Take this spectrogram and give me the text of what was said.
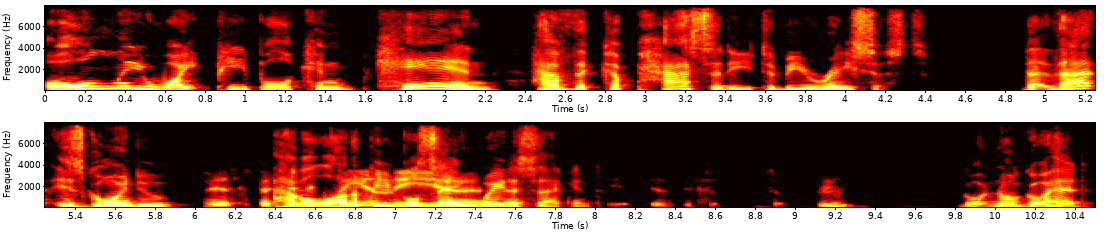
only white people can can have the capacity to be racist. That that is going to have a lot of people the, saying, uh, "Wait a second." Hmm? Go no, go ahead.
